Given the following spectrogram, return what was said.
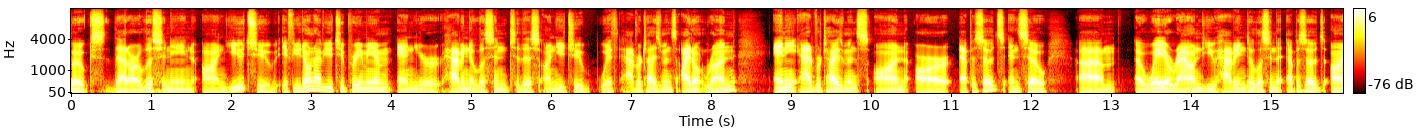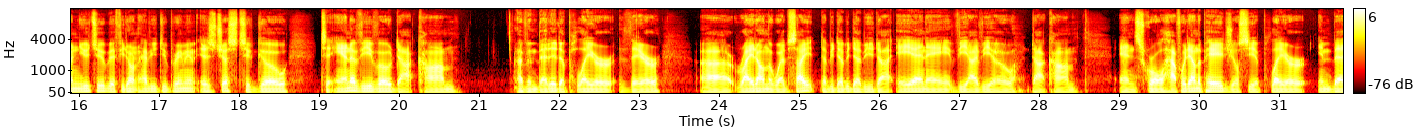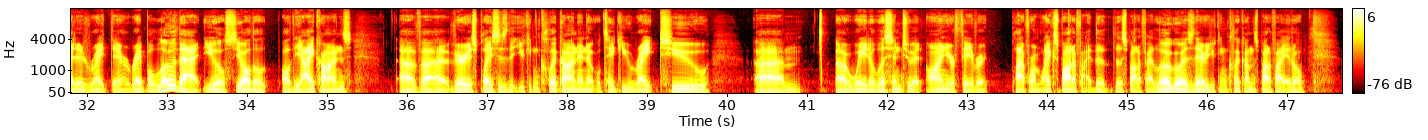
folks that are listening on YouTube. If you don't have YouTube Premium and you're having to listen to this on YouTube with advertisements, I don't run any advertisements on our episodes. And so, um, a way around you having to listen to episodes on YouTube if you don't have YouTube Premium is just to go to anavivo.com. I've embedded a player there uh, right on the website, www.anavivo.com, and scroll halfway down the page. You'll see a player embedded right there. Right below that, you'll see all the all the icons of uh, various places that you can click on, and it will take you right to um, a way to listen to it on your favorite platform, like Spotify. The the Spotify logo is there. You can click on the Spotify. It'll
